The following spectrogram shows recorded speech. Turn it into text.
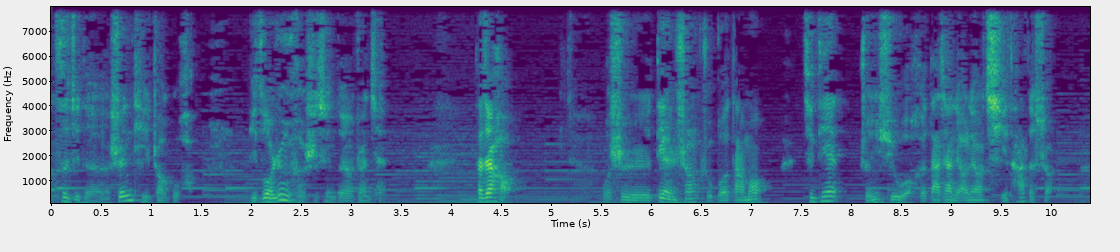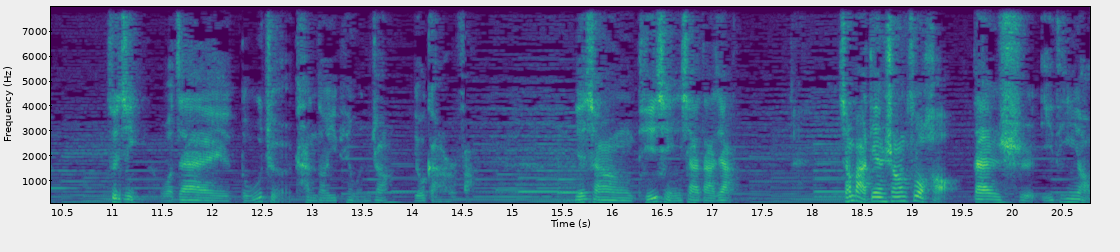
自己的身体照顾好，比做任何事情都要赚钱。大家好，我是电商主播大猫，今天准许我和大家聊聊其他的事儿。最近我在读者看到一篇文章，有感而发，也想提醒一下大家，想把电商做好，但是一定要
